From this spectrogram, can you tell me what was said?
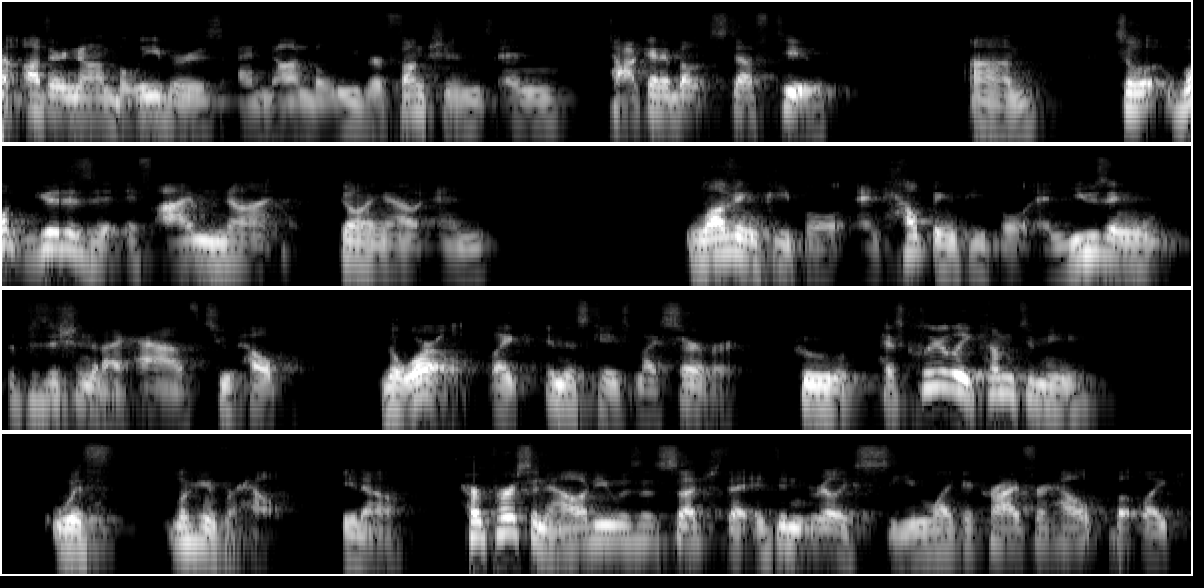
other non-believers and non-believer functions and talking about stuff too. Um, so what good is it if I'm not going out and loving people and helping people and using the position that I have to help the world? Like in this case, my server, who has clearly come to me with looking for help. You know, her personality was as such that it didn't really seem like a cry for help, but like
